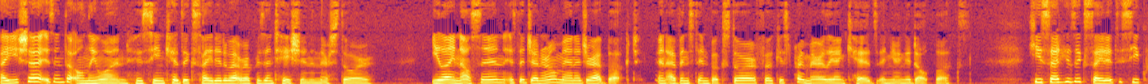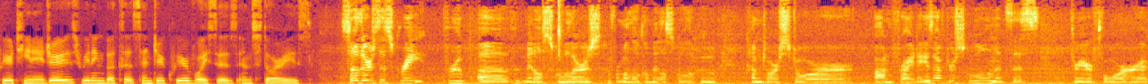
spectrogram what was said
Aisha isn't the only one who's seen kids excited about representation in their store. Eli Nelson is the general manager at Booked, an Evanston bookstore focused primarily on kids and young adult books. He said he's excited to see queer teenagers reading books that center queer voices and stories. So there's this great group of middle schoolers from a local middle school who come to our store on Fridays after school, and it's this three or four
